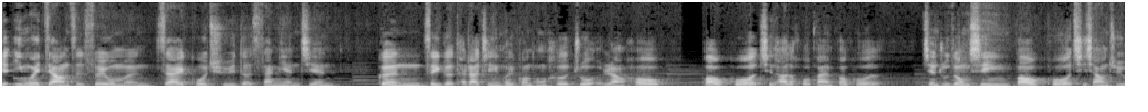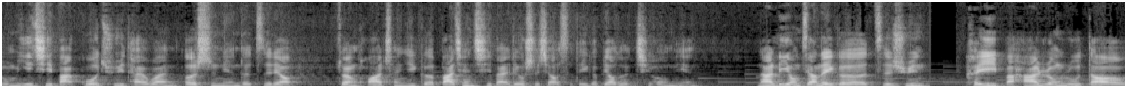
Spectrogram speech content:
也因为这样子，所以我们在过去的三年间，跟这个台达基金会共同合作，然后包括其他的伙伴，包括建筑中心，包括气象局，我们一起把过去台湾二十年的资料转化成一个八千七百六十小时的一个标准气候年。那利用这样的一个资讯，可以把它融入到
